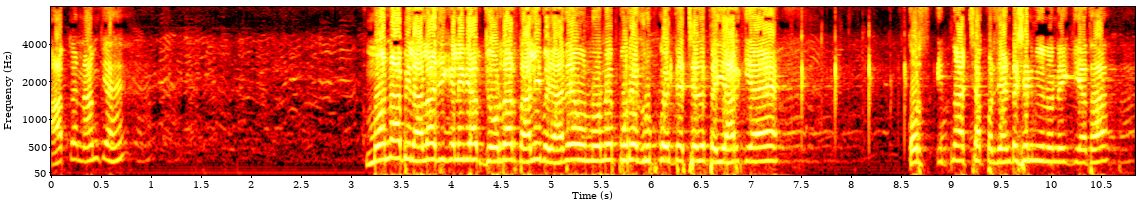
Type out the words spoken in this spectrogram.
आपका नाम क्या है? मोना बिलाला जी के लिए भी आप जोरदार ताली बजा दें। उन्होंने पूरे ग्रुप को इतने अच्छे से तैयार किया है और इतना अच्छा प्रेजेंटेशन भी उन्होंने किया था।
